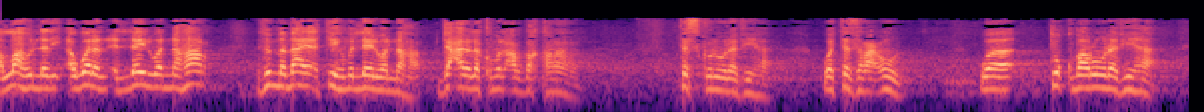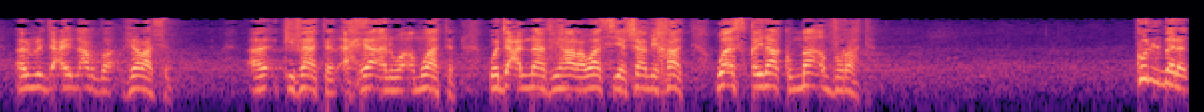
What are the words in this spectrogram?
الله الذي أولا الليل والنهار ثم ما يأتيهم الليل والنهار. جعل لكم الأرض قرارا تسكنون فيها وتزرعون وتقبرون فيها. ألم نجعل الأرض فراشا كفاة أحياء وأمواتا. وجعلنا فيها رواسي شامخات وأسقيناكم ماء فراتا. كل بلد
